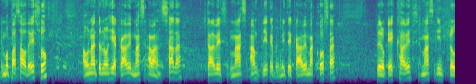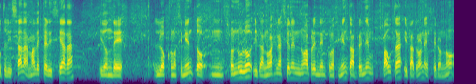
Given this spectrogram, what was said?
hemos pasado de eso a una tecnología cada vez más avanzada, cada vez más amplia, que permite cada vez más cosas, pero que es cada vez más infrautilizada, más desperdiciada y donde los conocimientos mm, son nulos y las nuevas generaciones no aprenden conocimientos, aprenden pautas y patrones, pero no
